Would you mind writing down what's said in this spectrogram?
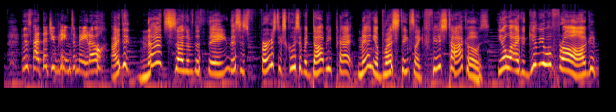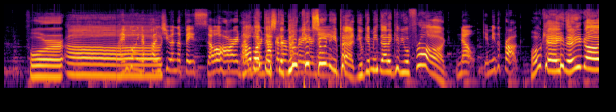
this pet that you've named Tomato? I did not son of the thing. This is first exclusive adopt me pet. Man, your breath stinks like fish tacos. You know what? I could give you a frog for uh I'm going to punch you in the face so hard that How you're about this? The new Kitsune pet. You give me that, I give you a frog. No, give me the frog. Okay, there you go.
